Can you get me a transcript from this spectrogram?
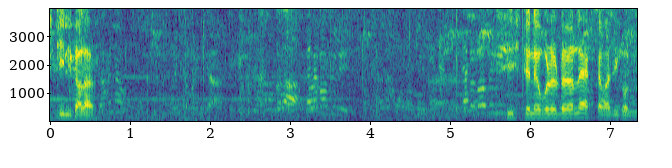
স্টিল কালার সিস্টেমের উপরে উঠে গেলে একটা বাজি করল।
